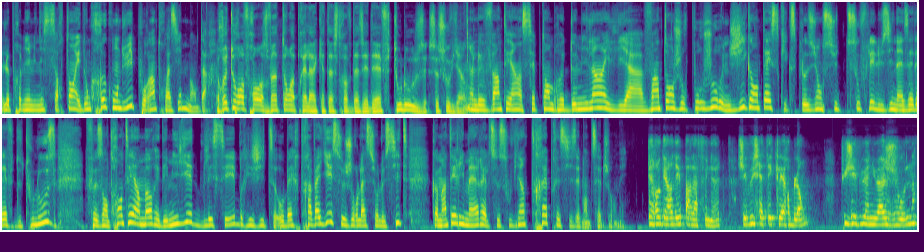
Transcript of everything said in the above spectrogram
Le Premier ministre sortant est donc reconduit pour un troisième mandat. Retour en France, 20 ans après la catastrophe d'AZF, Toulouse se souvient. Le 21 septembre 2001, il y a 20 ans jour pour jour, une gigantesque explosion soufflait l'usine AZF de Toulouse, faisant 31 morts et des milliers de blessés. Brigitte Aubert travaillait ce jour-là sur le site comme intérimaire. Elle se souvient très précisément de cette journée. J'ai regardé par la fenêtre, j'ai vu cet éclair blanc puis j'ai vu un nuage jaune,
